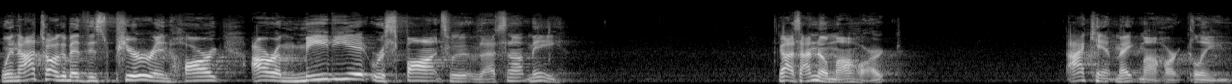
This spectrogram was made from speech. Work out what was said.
when I talk about this pure in heart, our immediate response was, that's not me. Guys, I know my heart. I can't make my heart clean.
